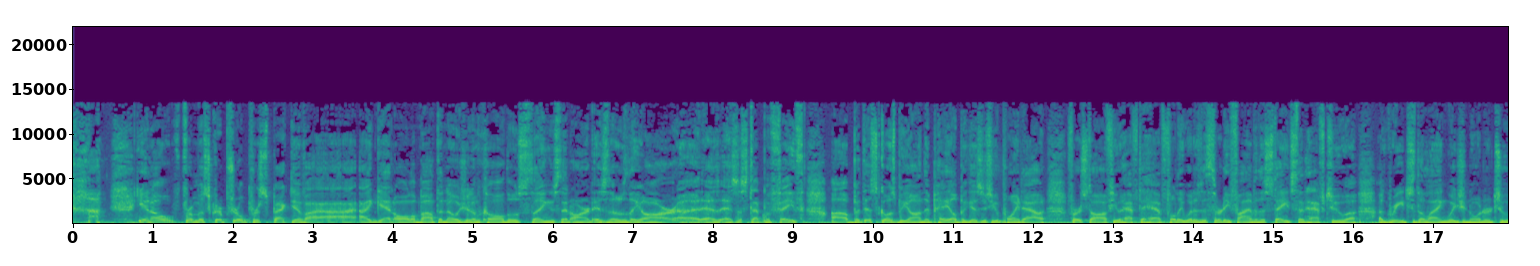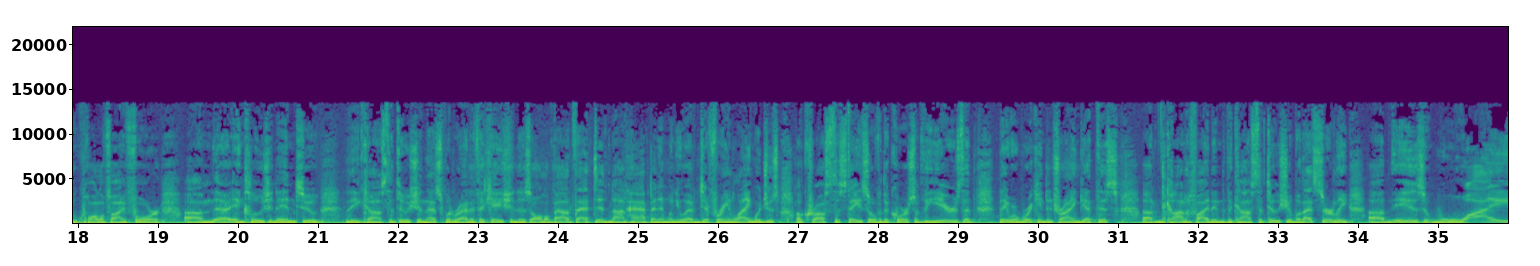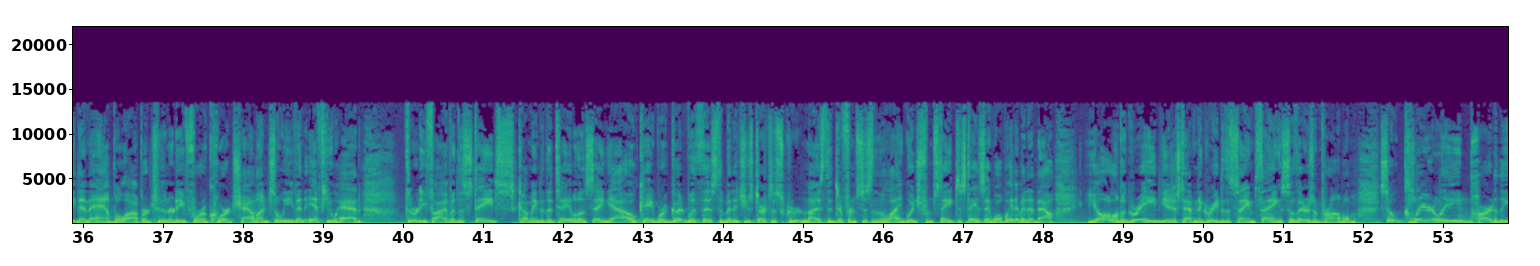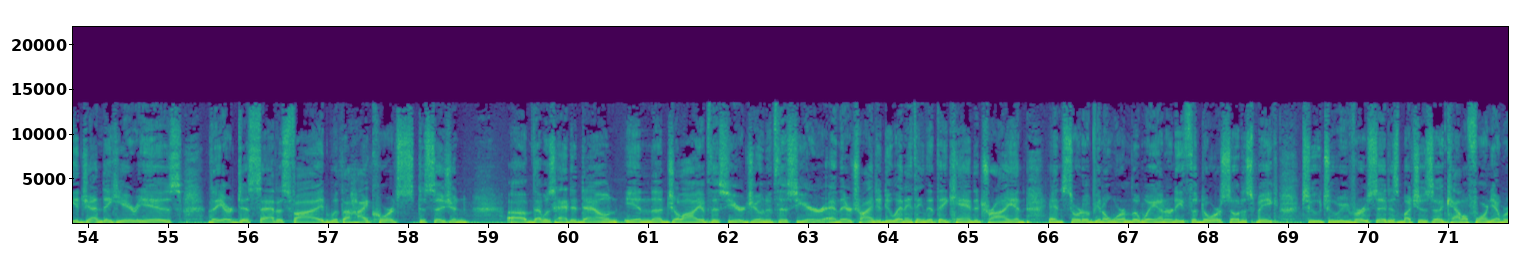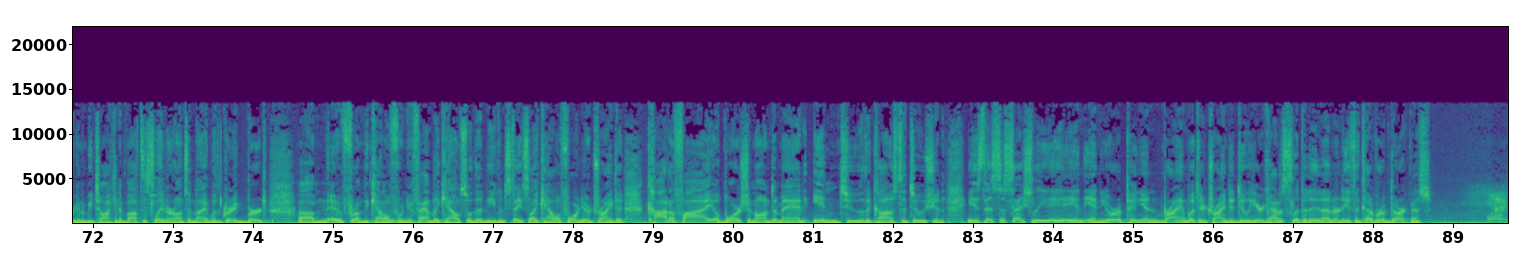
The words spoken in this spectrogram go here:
you know, from a scriptural perspective, I, I, I, get all about the notion of call those things that aren't as those they are uh, as, as a step of faith. Uh, but this goes beyond the pale because, as you point out, first off, you have to have fully, what is it, 35 of the states that have to uh, agree to the language in order to qualify for um, uh, inclusion into the Constitution. That's what ratification is all about. That did not happen. And when you have differing languages across the states over the course of the years that they were working to try and get this uh, codified into the Constitution. Well, that certainly uh, is wide and ample opportunity for a court challenge. So even if you had 35 of the states coming to the table and saying, yeah, okay, we're good with this. The minute you start to scrutinize the differences in the language from state to state, say, well, wait a minute now. You all have agreed. You just haven't agreed to the same thing. So there's a problem. So clearly part of the agenda here is they are dissatisfied with the high court's decision uh, that was handed down in uh, July of this year, June of this year, and they're trying to do anything that they can to try and, and sort of, you know, worm their way underneath the door, so to speak, to, to reverse reverse it as much as uh, California. We're going to be talking about this later on tonight with Greg Burt um, from the California Family Council. That even states like California are trying to codify abortion on demand into the Constitution. Is this essentially, in in your opinion, Brian, what they're trying to do here? Kind of slip it in underneath the cover of darkness.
